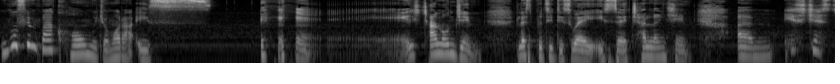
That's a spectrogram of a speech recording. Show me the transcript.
moving back home with your mother is it's challenging. Let's put it this way, it's uh, challenging um, it's just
